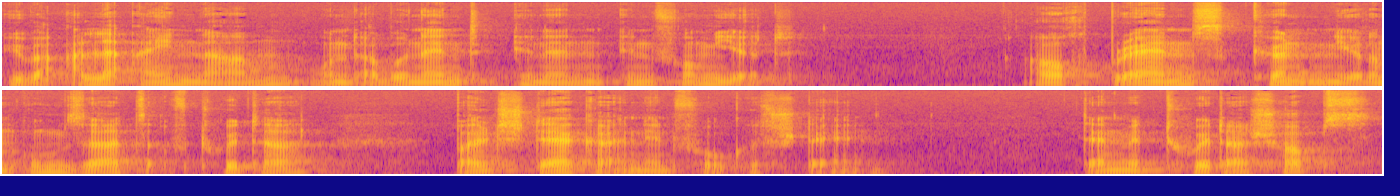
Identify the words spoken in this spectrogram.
über alle Einnahmen und AbonnentInnen informiert. Auch Brands könnten ihren Umsatz auf Twitter bald stärker in den Fokus stellen. Denn mit Twitter Shops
